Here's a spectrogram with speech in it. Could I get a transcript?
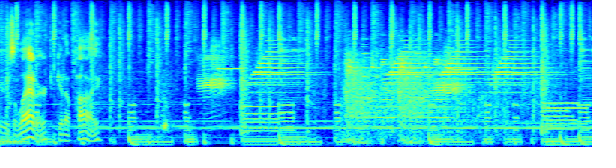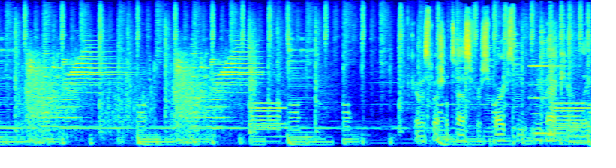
Here's a ladder to get up high. Got a special test for Sparx. Meet me back here later.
